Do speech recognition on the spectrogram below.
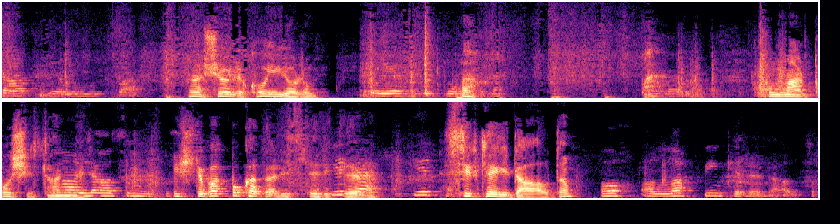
dağıtmayalım mutfağa. Ha şöyle koyuyorum. Koyarız buzdolabına. Bunlar poşet Bunlar anne. lazım. İşte bak bu kadar istediklerim. Yeter. Yeter. Sirkeyi de aldım. Oh Allah bin kere razı olsun.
